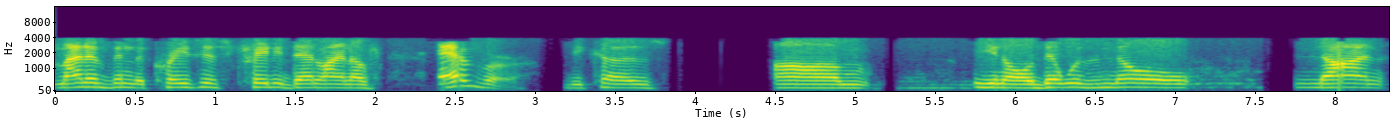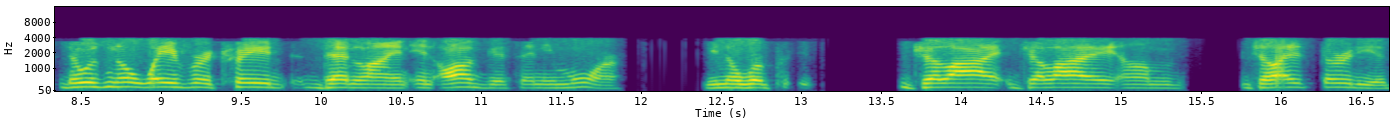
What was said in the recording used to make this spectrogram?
might have been the craziest trading deadline of ever because um you know there was no non there was no waiver trade deadline in August anymore. You know, we're July July um July 30th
